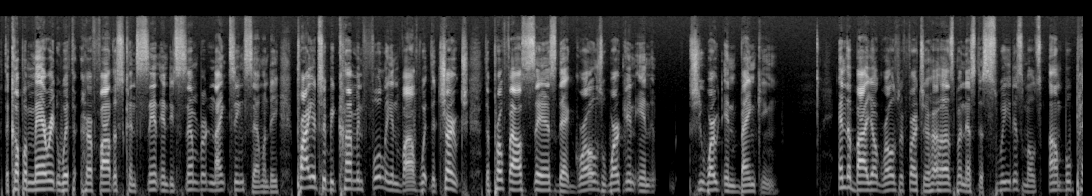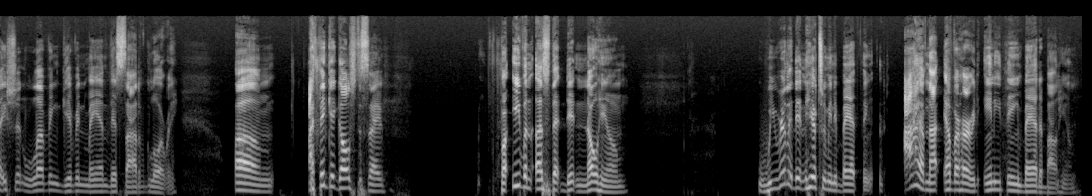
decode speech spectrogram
The couple married with her father's consent in December 1970. Prior to becoming fully involved with the church, the profile says that Groves working in she worked in banking. In the bio, Groves referred to her husband as the sweetest, most humble, patient, loving, giving man this side of glory. Um, I think it goes to say, for even us that didn't know him, we really didn't hear too many bad things. I have not ever heard anything bad about him.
